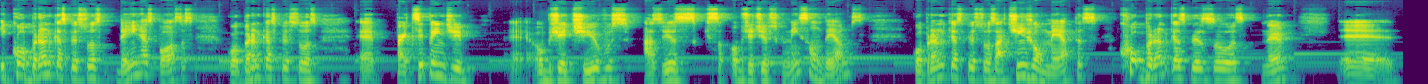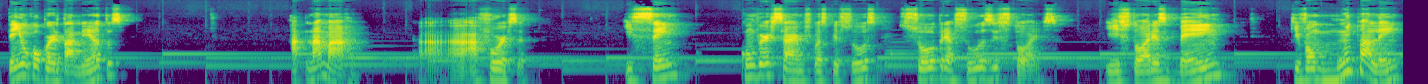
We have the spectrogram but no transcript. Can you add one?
E cobrando que as pessoas deem respostas, cobrando que as pessoas é, participem de é, objetivos, às vezes objetivos que nem são delas, cobrando que as pessoas atinjam metas, cobrando que as pessoas né, é, tenham comportamentos na marra, à força, e sem conversarmos com as pessoas sobre as suas histórias. E histórias bem que vão muito além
